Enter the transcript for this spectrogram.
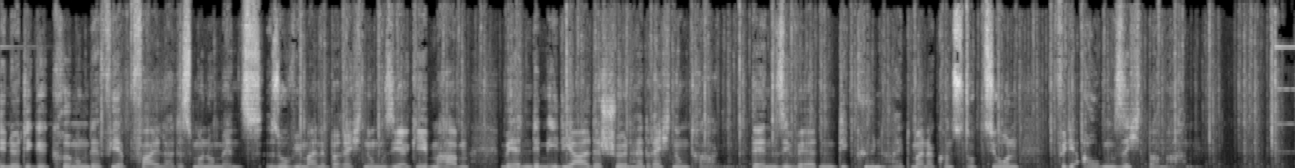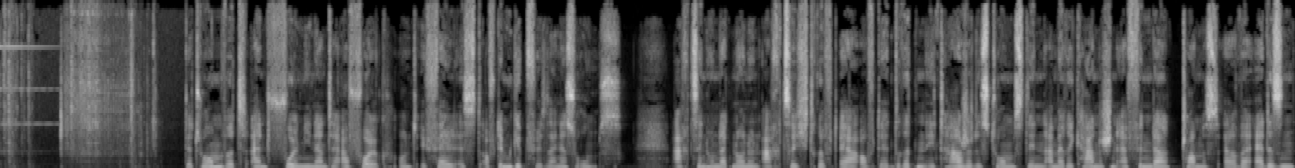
Die nötige Krümmung der vier Pfeiler des Monuments, so wie meine Berechnungen sie ergeben haben, werden dem Ideal der Schönheit Rechnung tragen. Denn sie werden die Kühnheit meiner Konstruktion für die Augen sichtbar machen. Der Turm wird ein fulminanter Erfolg und Eiffel ist auf dem Gipfel seines Ruhms. 1889 trifft er auf der dritten Etage des Turms den amerikanischen Erfinder Thomas Alva Edison,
